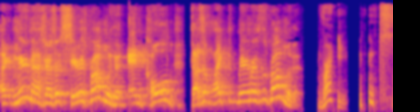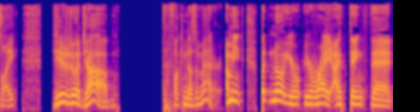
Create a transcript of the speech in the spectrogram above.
like Mirror Master has a serious problem with it, and Cold doesn't like that Mirror Master's problem with it. Right. it's like here to do a job. The fucking doesn't matter. I mean, but no, you're you're right. I think that,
